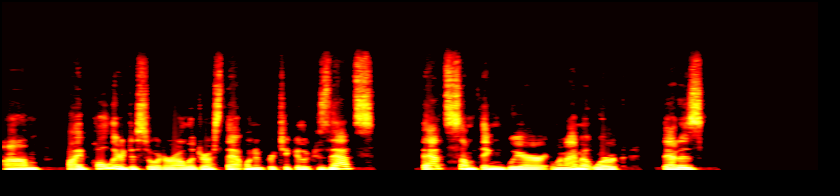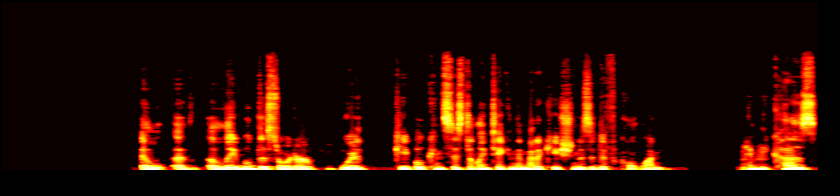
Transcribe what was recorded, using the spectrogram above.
Um, bipolar disorder, I'll address that one in particular because that's that's something where when I'm at work, that is a, a, a labeled disorder where people consistently taking the medication is a difficult one. Mm-hmm. And because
